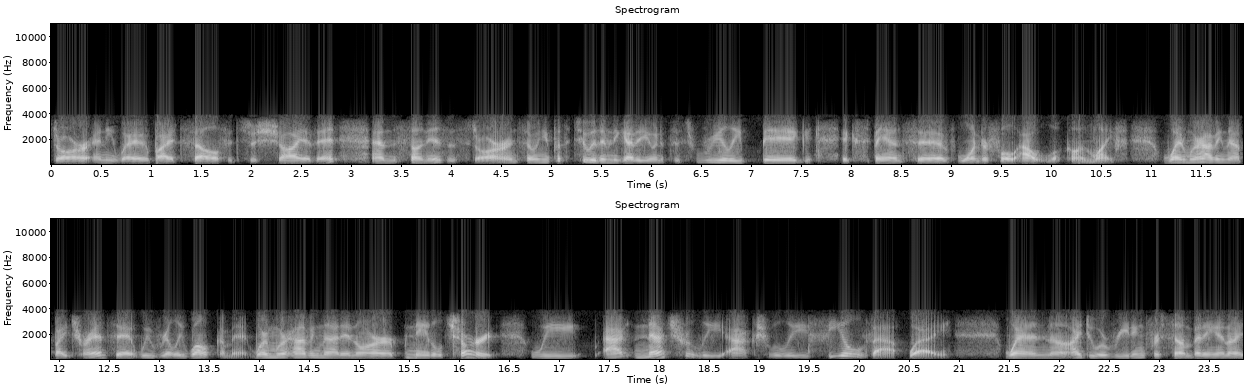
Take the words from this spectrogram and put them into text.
star anyway by itself itself. It's just shy of it, and the sun is a star. And so when you put the two of them together, you end up this really big, expansive, wonderful outlook on life. When we're having that by transit, we really welcome it. When we're having that in our natal chart, we act naturally actually feel that way when uh, I do a reading for somebody and I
